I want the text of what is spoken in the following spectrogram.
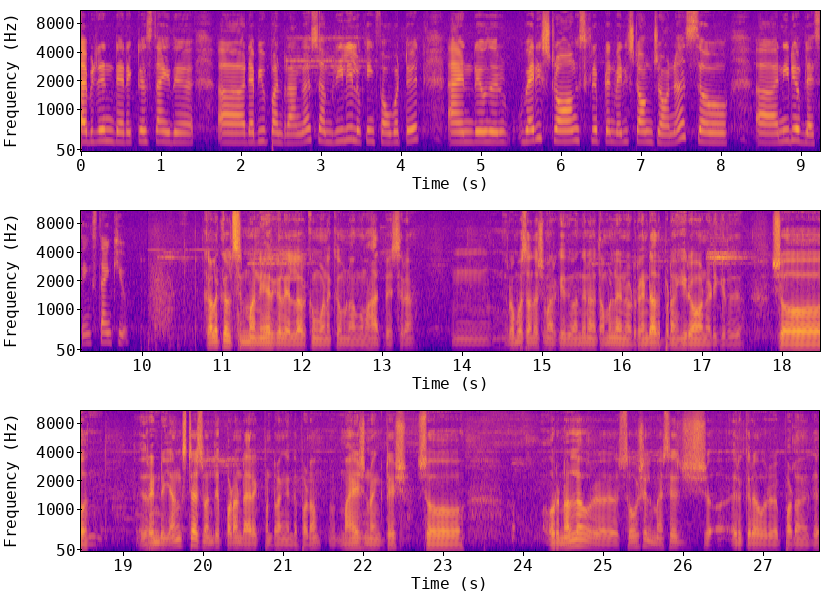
டெபியூடன் டைரக்டர்ஸ் தான் இது டெபியூ பண்ணுறாங்க so I'm really looking forward it and இது ஒரு very strong script and very strong genre so need your blessings thank you Kalakkal cinema நேர்கள் எல்லாருக்கும் வணக்கம். நான் உங்கள் மகாத் பேசுகிறேன் ரொம்ப சந்தோஷமாக இருக்குது இது வந்து நான் தமிழில் என்னோட ரெண்டாவது படம் ஹீரோவாக நடிக்கிறது. ஸோ ரெண்டு யங்ஸ்டர்ஸ் வந்து படம் டைரக்ட் பண்ணுறாங்க இந்த படம். மகேஷ் வெங்கடேஷ். ஸோ ஒரு நல்ல ஒரு சோஷியல் மெசேஜ் இருக்கிற ஒரு படம் இது.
